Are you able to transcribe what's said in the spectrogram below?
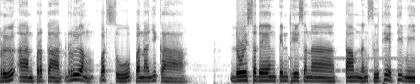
หรืออ่านประกาศเรื่องวัดสูปนายิกา โดยแสดงเป็นเทศนาตามหนังสือเทศที่มี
